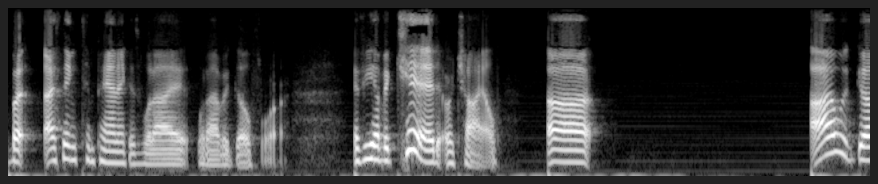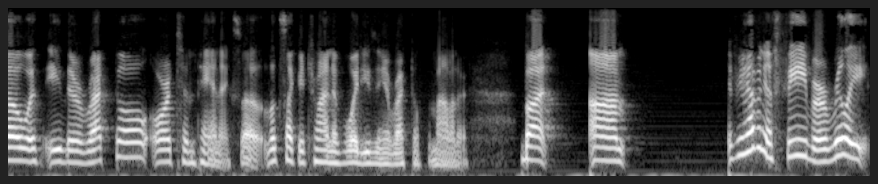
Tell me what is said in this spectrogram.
But I think tympanic is what I what I would go for. If you have a kid or child, uh, I would go with either rectal or tympanic. So it looks like you're trying to avoid using a rectal thermometer. But um, if you're having a fever, really,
